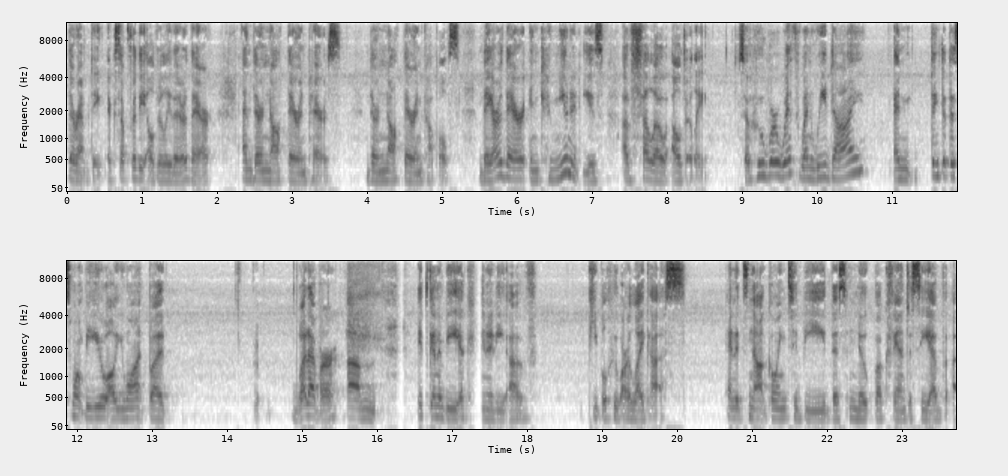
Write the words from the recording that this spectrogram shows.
They're empty, except for the elderly that are there, and they're not there in pairs. They're not there in couples. They are there in communities of fellow elderly. So, who we're with when we die, and think that this won't be you all you want, but whatever. Um, it's going to be a community of people who are like us. And it's not going to be this notebook fantasy of uh,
